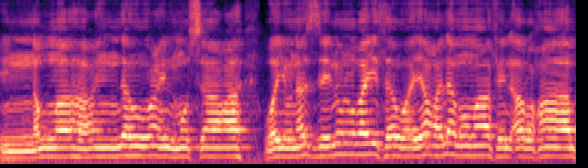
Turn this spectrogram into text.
إن الله عنده علم الساعة وينزل الغيث ويعلم ما في الأرحام.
